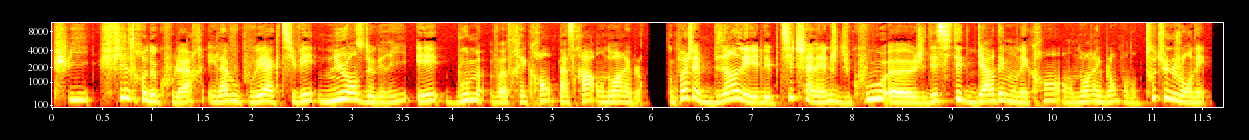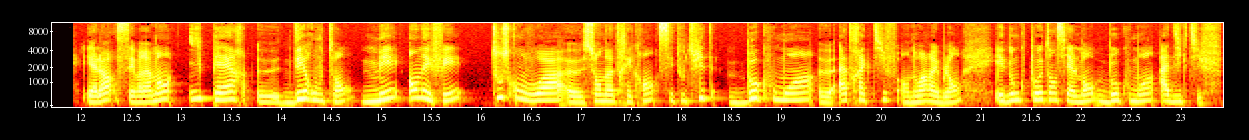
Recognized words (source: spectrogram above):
puis filtre de couleur. Et là, vous pouvez activer nuance de gris et boum, votre écran passera en noir et blanc. Donc moi j'aime bien les, petits challenges, du coup euh, j'ai décidé de garder mon écran en noir et blanc pendant toute une journée. Et alors c'est vraiment hyper euh, déroutant, mais en effet tout ce qu'on voit euh, sur notre écran, c'est tout de suite beaucoup moins attractif en noir et blanc et donc potentiellement beaucoup moins addictif.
